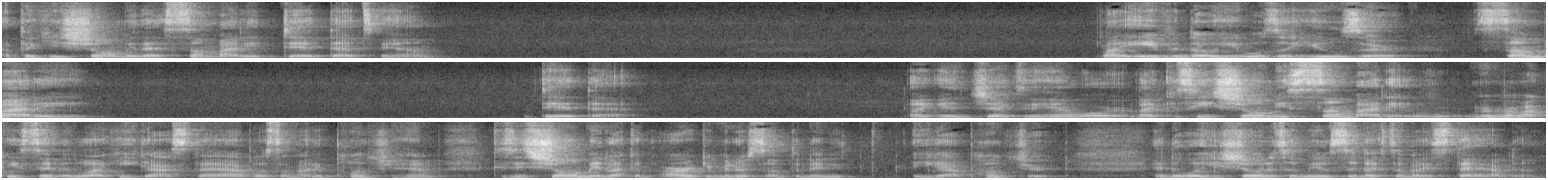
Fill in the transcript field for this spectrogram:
I think he's showing me that somebody did that to him. Like even though he was a user, somebody did that like injected him or like because he's showing me somebody remember I keep saying it like he got stabbed or somebody punctured him because he's showing me like an argument or something and he, he got punctured and the way he showed it to me it seemed like somebody stabbed him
